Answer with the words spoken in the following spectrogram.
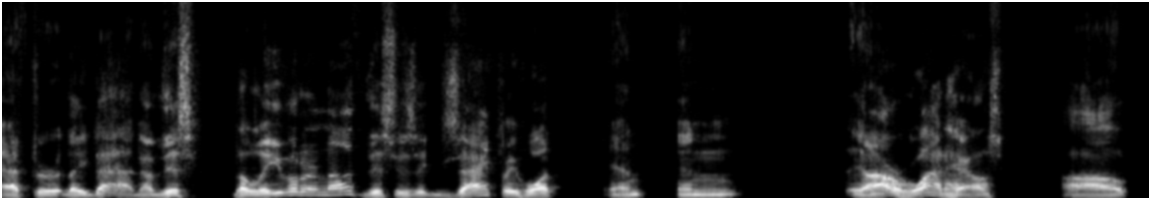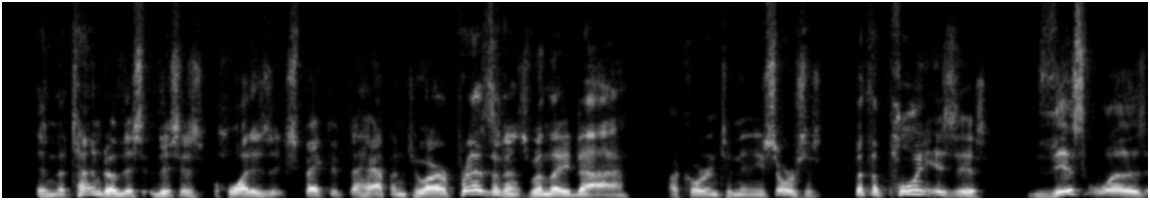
after they died. Now, this, believe it or not, this is exactly what in in, in our White House, uh, in the tundra, this this is what is expected to happen to our presidents when they die, according to many sources. But the point is this: this was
